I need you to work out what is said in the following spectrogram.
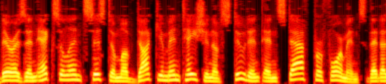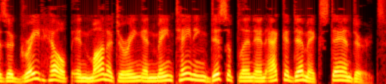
There is an excellent system of documentation of student and staff performance that is a great help in monitoring and maintaining discipline and academic standards.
